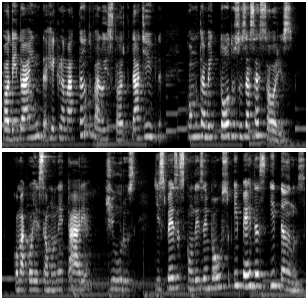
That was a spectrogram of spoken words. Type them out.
podendo ainda reclamar tanto o valor histórico da dívida, como também todos os acessórios, como a correção monetária, juros, despesas com desembolso e perdas e danos,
